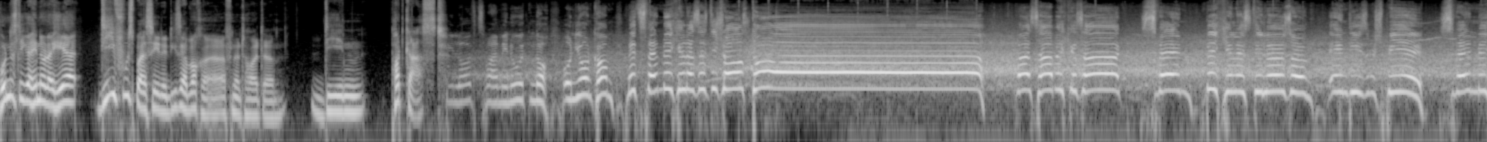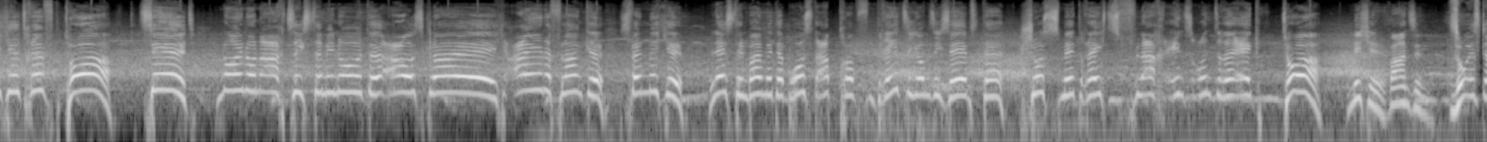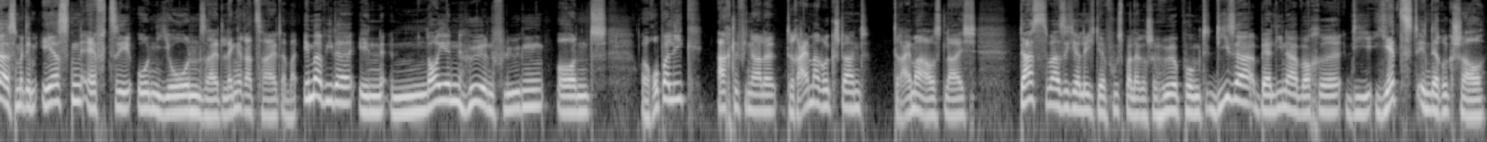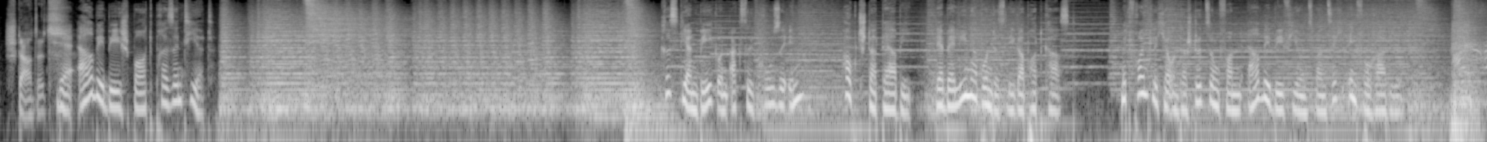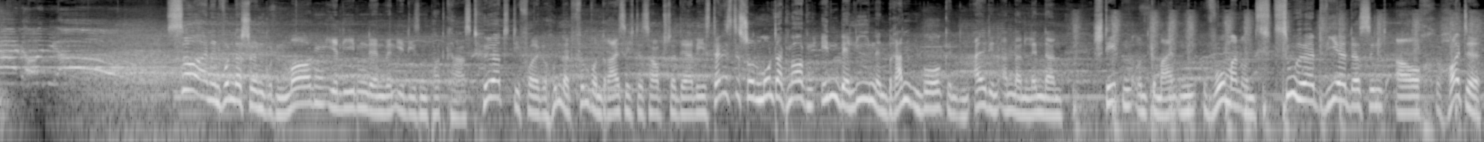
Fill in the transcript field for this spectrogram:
Bundesliga hin oder her, die Fußballszene dieser Woche eröffnet heute den Podcast. Die läuft zwei Minuten noch. Union kommt mit Sven Michel, das ist die Chance. Tor! Was habe ich gesagt? Sven Michel ist die Lösung in diesem Spiel. Sven Michel trifft Tor, zählt. 89. Minute Ausgleich. Eine Flanke. Sven Michel lässt den Ball mit der Brust abtropfen, dreht sich um sich selbst. Der Schuss mit rechts flach ins untere Eck. Tor. Michel, Wahnsinn. So ist das mit dem ersten FC Union seit längerer Zeit, aber immer wieder in neuen Höhenflügen und Europa League, Achtelfinale, dreimal Rückstand, dreimal Ausgleich. Das war sicherlich der fußballerische Höhepunkt dieser Berliner Woche, die jetzt in der Rückschau startet. Der RBB Sport präsentiert. Christian Beek und Axel Kruse in Hauptstadtderby, der Berliner Bundesliga-Podcast. Mit freundlicher Unterstützung von RBB24 Inforadio. So, einen wunderschönen guten Morgen, ihr Lieben, denn wenn ihr diesen Podcast hört, die Folge 135 des Hauptstadtderbys, dann ist es schon Montagmorgen in Berlin, in Brandenburg, in all den anderen Ländern, Städten und Gemeinden, wo man uns zuhört. Wir, das sind auch heute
